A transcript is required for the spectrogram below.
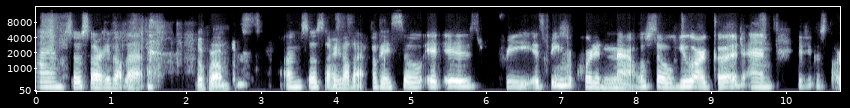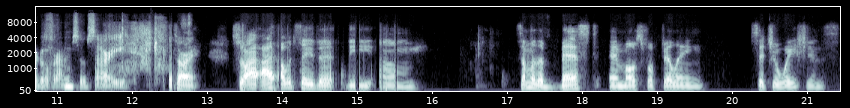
I am so sorry about that. No problem. I'm so sorry about that. Okay, so it is free. It's being recorded now. So you are good. And if you could start over, I'm so sorry. That's all right. So I, I, I would say that the um some of the best and most fulfilling situations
